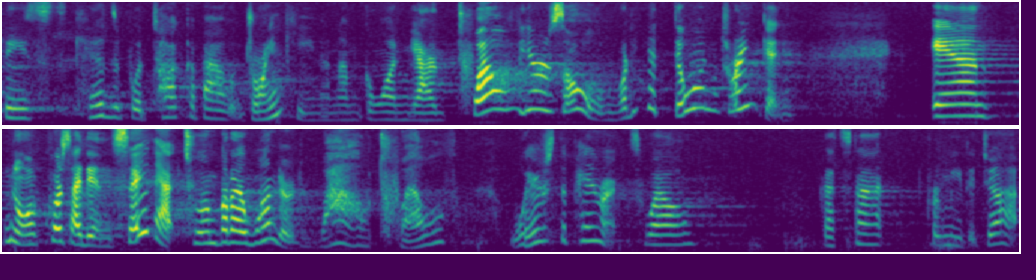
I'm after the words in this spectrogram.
these kids would talk about drinking, and I'm going, You're 12 years old, what are you doing drinking? And, you know, of course, I didn't say that to them, but I wondered, Wow, 12? Where's the parents? Well, that's not for me to judge.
